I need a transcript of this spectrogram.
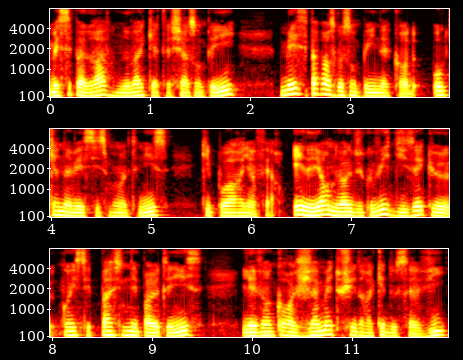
Mais c'est pas grave, Novak est attaché à son pays, mais c'est pas parce que son pays n'accorde aucun investissement dans le tennis qui pourra rien faire. Et d'ailleurs, Novak Djokovic disait que quand il s'est passionné par le tennis, il avait encore jamais touché de raquette de sa vie,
